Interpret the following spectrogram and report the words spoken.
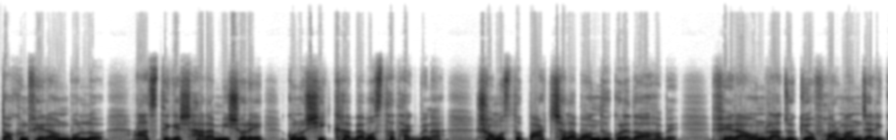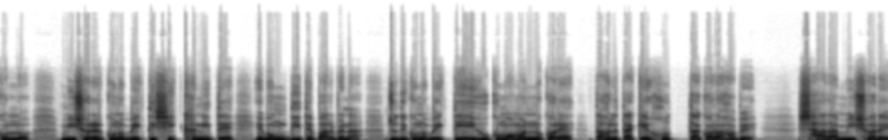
তখন ফেরাউন বলল, আজ থেকে সারা মিশরে কোনো শিক্ষা ব্যবস্থা থাকবে না। সমস্ত পাঠশালা বন্ধ করে দেওয়া হবে। ফেরাউন রাজকীয় ফরমান জারি করল, মিশরের কোনো ব্যক্তি শিক্ষা নিতে এবং দিতে পারবে না। যদি কোনো ব্যক্তি এই হুকুম অমান্য করে, তাহলে তাকে হত্যা করা হবে। সারা মিশরে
